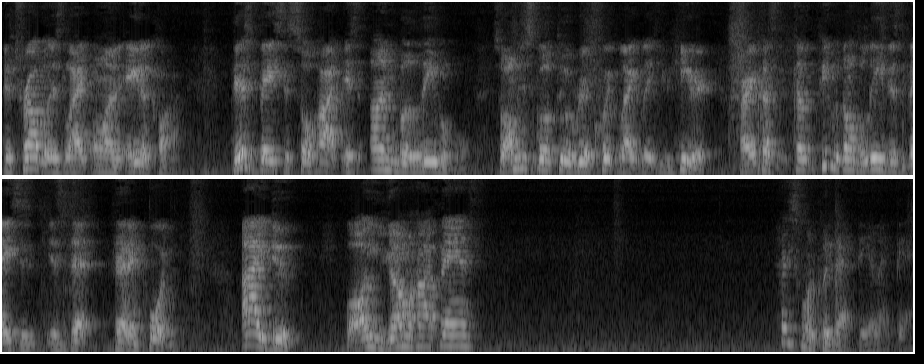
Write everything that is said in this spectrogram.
The treble is like on 8 o'clock. This bass is so hot, it's unbelievable. So I'm just go through it real quick, like let you hear it, all right? Because people don't believe this bass is, is that that important. I do. For all you Yamaha fans, I just want to put it out there like that.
